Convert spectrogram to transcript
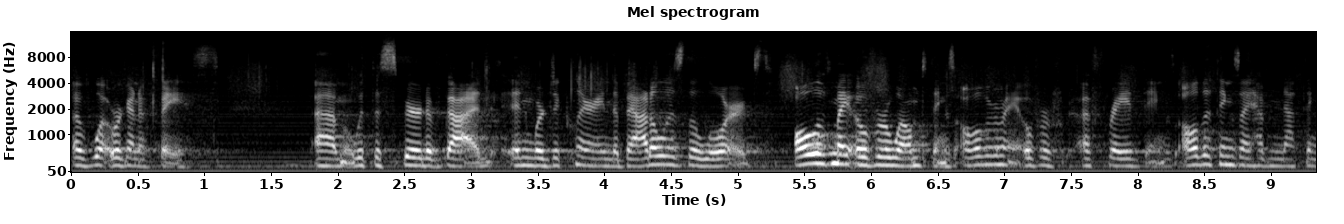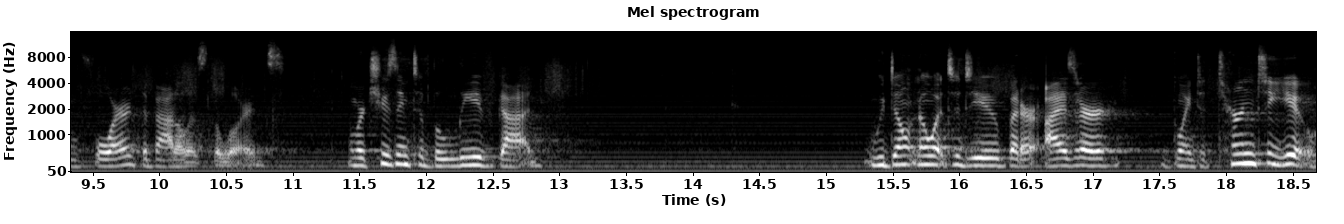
of what we're going to face. Um, with the Spirit of God, and we're declaring the battle is the Lord's. All of my overwhelmed things, all of my over afraid things, all the things I have nothing for, the battle is the Lord's. And we're choosing to believe God we don't know what to do, but our eyes are going to turn to you.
